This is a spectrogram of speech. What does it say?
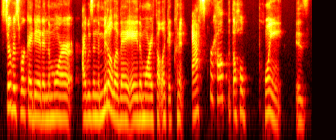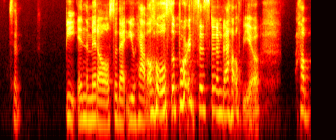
service work I did and the more I was in the middle of AA, the more I felt like I couldn't ask for help. But the whole point is to be in the middle so that you have a whole support system to help you. How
